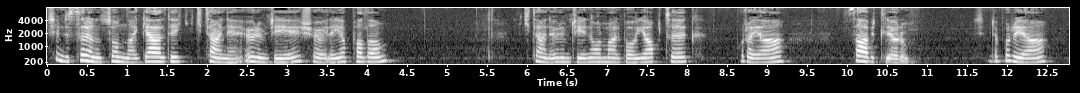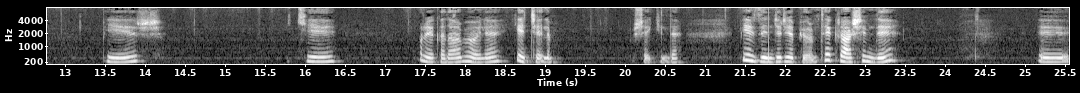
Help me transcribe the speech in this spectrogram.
Şimdi sıranın sonuna geldik. İki tane örümceği şöyle yapalım. İki tane örümceği normal boy yaptık. Buraya sabitliyorum. Şimdi buraya bir 2 buraya kadar böyle geçelim bu şekilde bir zincir yapıyorum. Tekrar şimdi e,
